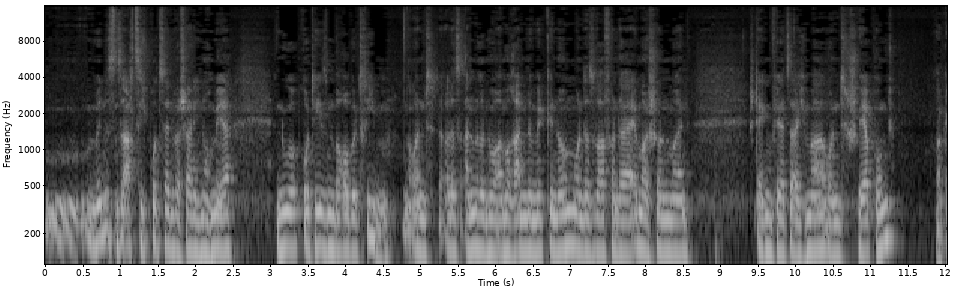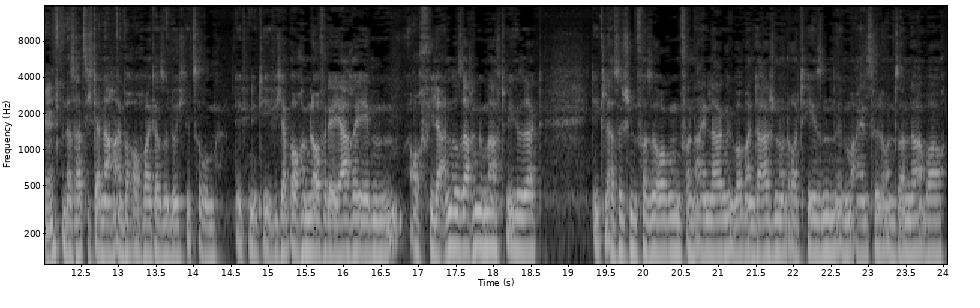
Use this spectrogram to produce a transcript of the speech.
mindestens 80 Prozent, wahrscheinlich noch mehr, nur Prothesenbau betrieben und alles andere nur am Rande mitgenommen. Und das war von daher immer schon mein Steckenpferd, sag ich mal, und Schwerpunkt. Okay. Und das hat sich danach einfach auch weiter so durchgezogen, definitiv. Ich habe auch im Laufe der Jahre eben auch viele andere Sachen gemacht, wie gesagt. Die klassischen Versorgungen von Einlagen über Bandagen und Orthesen im Einzel- und Sonderabau.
